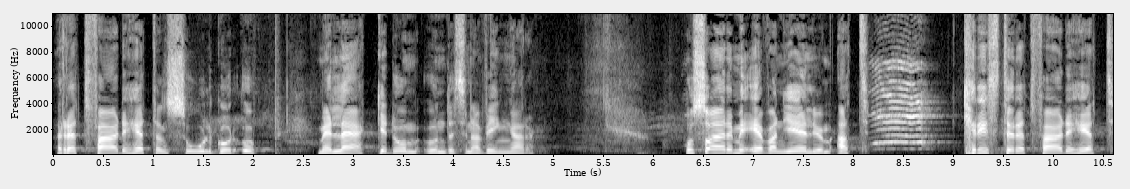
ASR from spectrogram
Rättfärdighetens sol går upp med läkedom under sina vingar. Och så är det med evangelium, att Kristi rättfärdighet,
